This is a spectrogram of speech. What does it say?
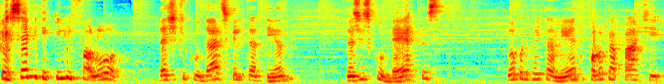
percebe que aqui ele falou das dificuldades que ele está tendo, das descobertas, do aproveitamento, falou que a parte,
